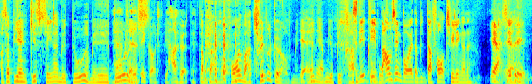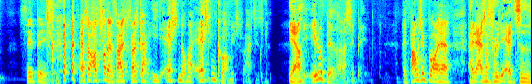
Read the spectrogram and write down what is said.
Og så bliver han gift senere med Due, med Ja, Doulas. det er godt. Vi har hørt det. Som der hvor foran var Triple Girl, men Ja, ja, ja. ja. en af dem jo blev dræbt. Så det, det er. Bouncing Boy, der, der får tvillingerne. Ja, simpelthen. Simpelthen. og så optrådte han faktisk første gang i et actionnummer af Action Comics, faktisk. Ja. Det er endnu bedre, simpelthen. At Bouncing Boy her, han er selvfølgelig altid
